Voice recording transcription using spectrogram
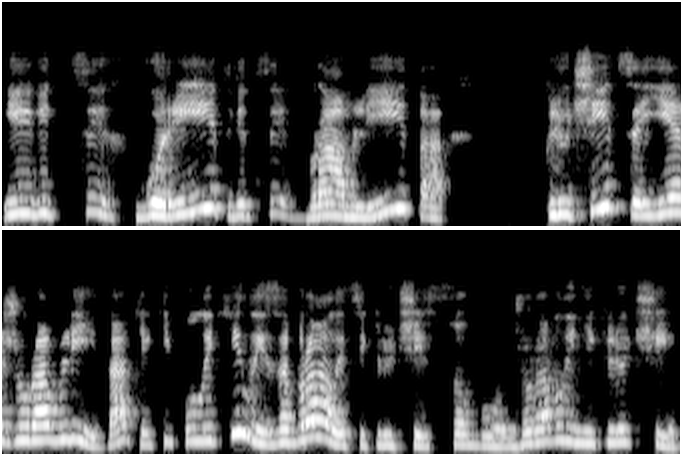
І від цих воріт, від цих брам літа, ключі це є журавлі, так, які полетіли і забрали ці ключі з собою, журавлині ключі.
